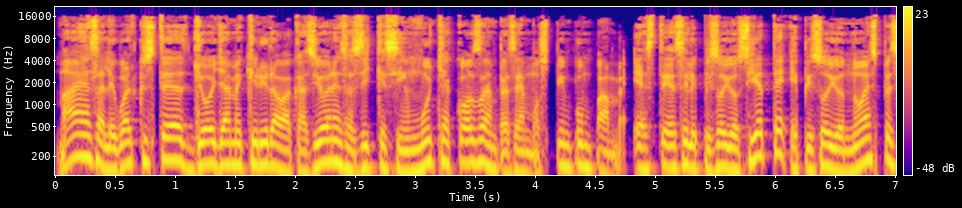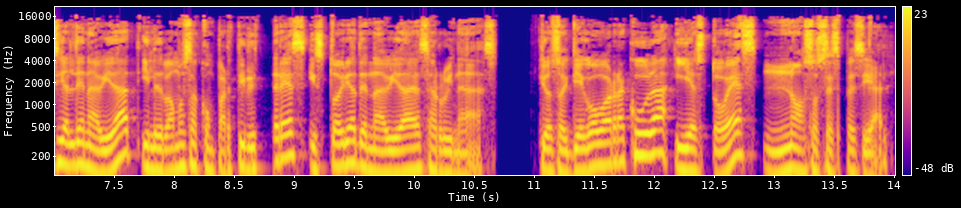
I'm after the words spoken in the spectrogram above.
Maes, al igual que ustedes, yo ya me quiero ir a vacaciones, así que sin mucha cosa empecemos. Pim pum pam. Este es el episodio 7, episodio no especial de Navidad, y les vamos a compartir tres historias de Navidades arruinadas. Yo soy Diego Barracuda y esto es No Sos Especial.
